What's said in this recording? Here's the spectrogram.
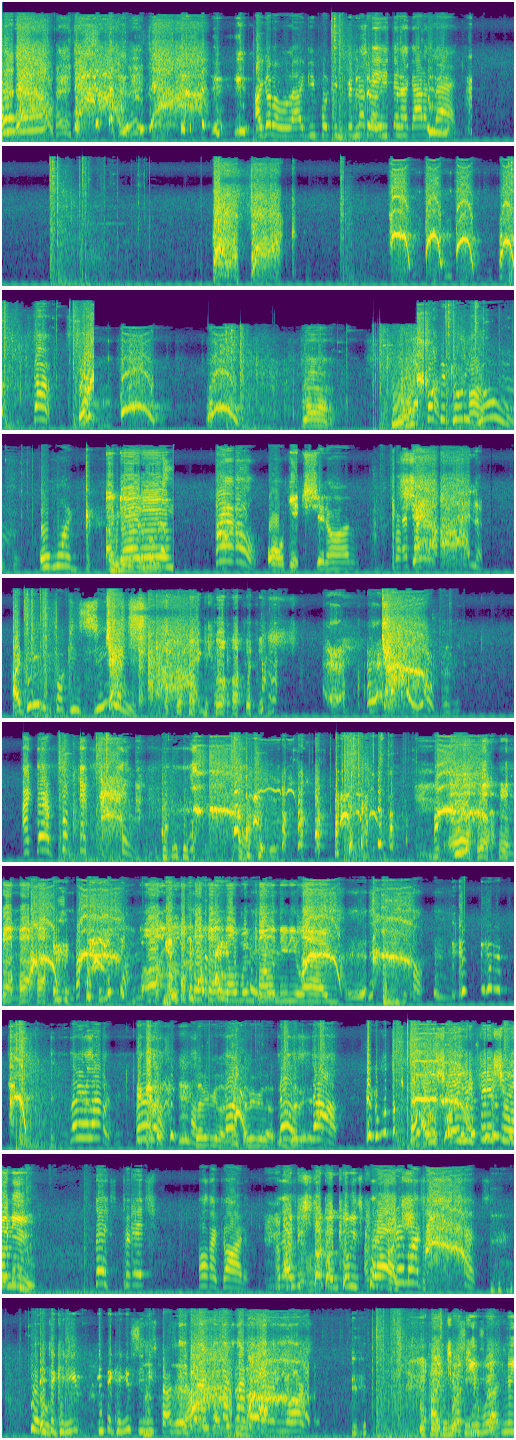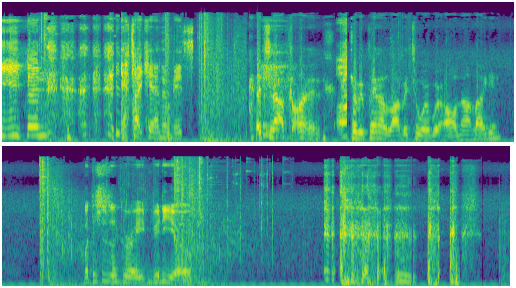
No! I got a laggy fucking finisher. Okay, Ethan, I got him back. Ah, fuck! Stop! Where the fuck did Cody go? Oh my god. I got him! How? Oh, get shit on. Bro, Shit I- on! I didn't even fucking see you. Oh my god! I can't fucking see! oh, I love when Call of Duty lags. Let me reload! Let me reload! Let me reload. No. Let me reload. No, me... stop! Nigga, what the fuck? I was trying to get a finisher on you! Thanks, bitch! Oh my god! I'm, I'm just stuck on Cody's I'm gonna shit crotch! my pants! Ethan, can you Ethan, can you see me spazzing out? Or is Yeah, that just pants me? are better than yours! Ethan, I can took see you with spaz- me, Ethan! yes, I can, Luis. It's not fun. Oh. Can we play in a lobby to where we're all not lagging? But this is a great video.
